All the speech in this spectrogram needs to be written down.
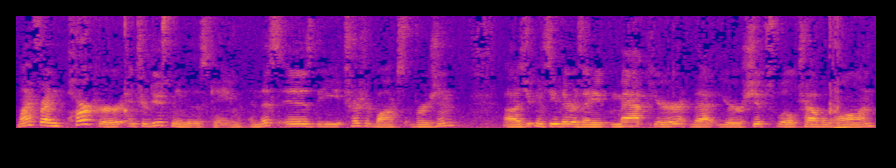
My friend Parker introduced me to this game, and this is the treasure box version. Uh, as you can see, there is a map here that your ships will travel on,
